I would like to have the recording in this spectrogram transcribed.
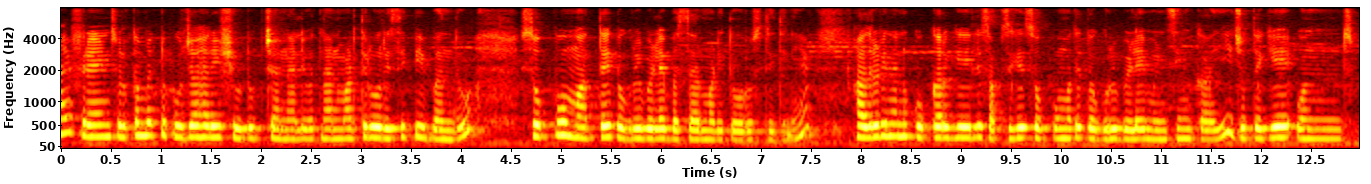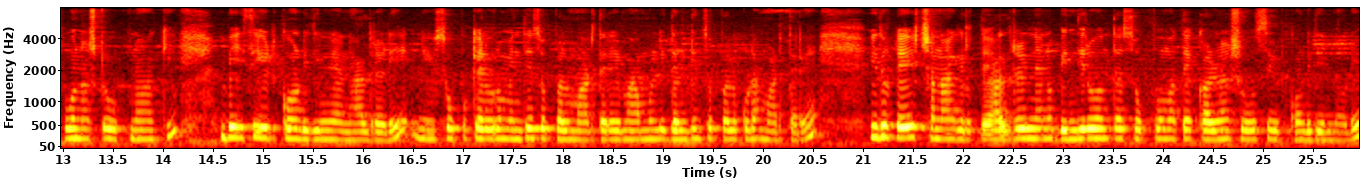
Hi friends welcome back to Pooja Harish YouTube channel ಇವತ್ತು ನಾನು ಮಾಡ್ತಿರೋ ರೆಸಿಪಿ ಬಂದು ಸೊಪ್ಪು ಮತ್ತು ತೊಗರಿಬೇಳೆ ಬಸ್ಸಾರು ಮಾಡಿ ತೋರಿಸ್ತಿದ್ದೀನಿ. ಆಲ್ರೆಡಿ ನಾನು ಕುಕ್ಕರ್ಗೆ ಇಲ್ಲಿ ಸಬ್ಸಿಗೆ ಸೊಪ್ಪು ಮತ್ತು ತೊಗರಿಬೇಳೆ, ಮೆಣಸಿನ್ಕಾಯಿ ಜೊತೆಗೆ ಒಂದು ಸ್ಪೂನಷ್ಟು ಉಪ್ಪನ್ನ ಹಾಕಿ ಬೇಯಿಸಿ ಇಟ್ಕೊಂಡಿದ್ದೀನಿ ನಾನು ಆಲ್ರೆಡಿ. ನೀವು ಸೊಪ್ಪು ಕೆಲವರು ಮೆಂತ್ಯ ಸೊಪ್ಪಲ್ಲಿ ಮಾಡ್ತಾರೆ, ಮಾಮೂಲಿ ದಂಟಿನ ಸೊಪ್ಪಲ್ಲೂ ಕೂಡ ಮಾಡ್ತಾರೆ. ಇದು ಟೇಸ್ಟ್ ಚೆನ್ನಾಗಿರುತ್ತೆ. ಆಲ್ರೆಡಿ ನಾನು ಬೆಂದಿರುವಂಥ ಸೊಪ್ಪು ಮತ್ತು ಕಾಳನ್ನ ಶೋಸಿ ಇಟ್ಕೊಂಡಿದ್ದೀನಿ ನೋಡಿ.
